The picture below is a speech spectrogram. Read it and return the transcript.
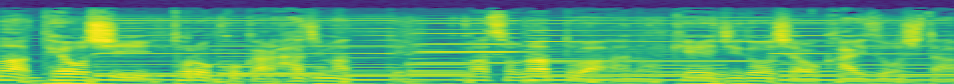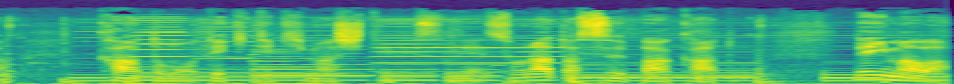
まあ、手押しトロッコから始まって、まあ、その後はあの軽自動車を改造したカートもできてきましてですねその後はスーパーカート。で今は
